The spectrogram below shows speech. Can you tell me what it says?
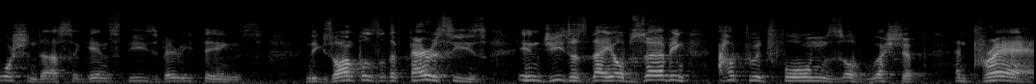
cautioned us against these very things. And the examples of the Pharisees in Jesus' day observing outward forms of worship and prayer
